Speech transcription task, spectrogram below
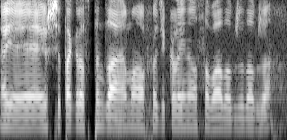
Ej, ej, ej, już się tak rozpędzałem, o, wchodzi kolejna osoba, dobrze, dobrze.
